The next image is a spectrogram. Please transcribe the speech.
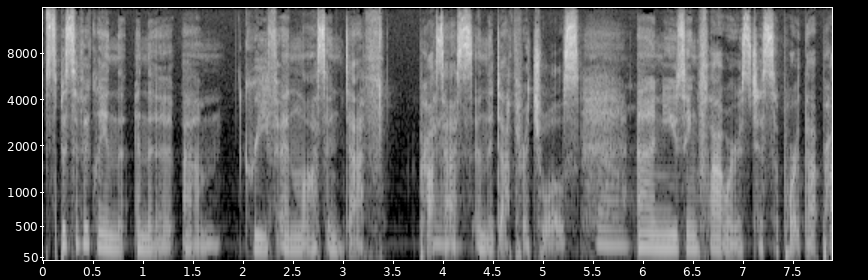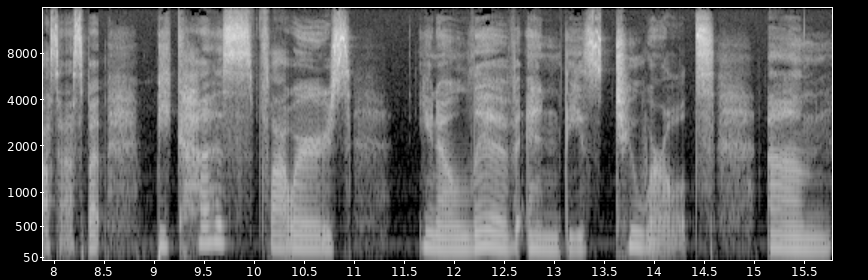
specifically in the in the um, grief and loss and death process and the death rituals, and using flowers to support that process. But because flowers, you know, live in these two worlds, um,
